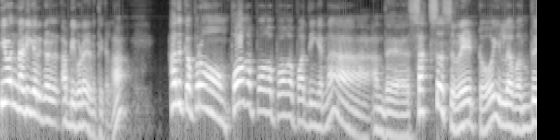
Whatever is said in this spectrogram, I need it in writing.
ஈவன் நடிகர்கள் அப்படி கூட எடுத்துக்கலாம். அதுக்கப்புறம் போக போக போக பார்த்தீங்கன்னா அந்த சக்ஸஸ் ரேட்டோ இல்லை வந்து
